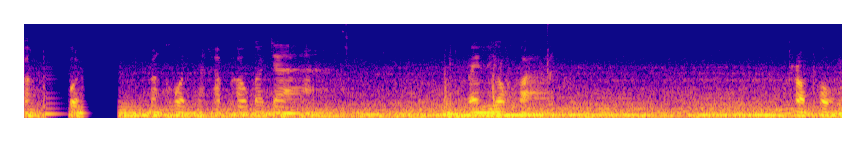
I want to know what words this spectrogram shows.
บางคนบางคนนะครับ เขาก็จะไปเลี้ยวขวาพร้อมพงษ์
